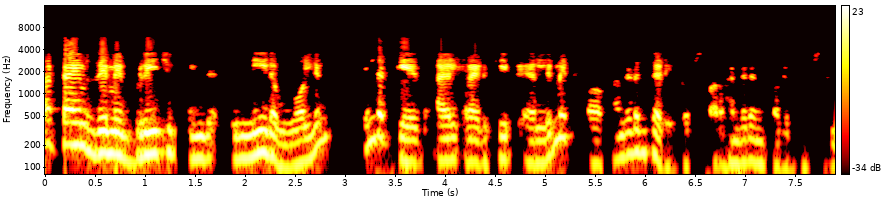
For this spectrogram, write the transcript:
at times they may breach in, the, in need of volume. In that case, I will try to keep a limit of 130 pips or 140 pips to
